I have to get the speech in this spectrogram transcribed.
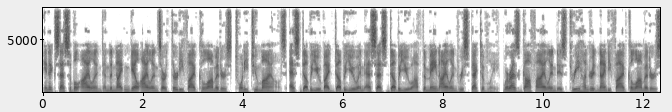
Inaccessible Island and the Nightingale Islands are 35 kilometers, 22 miles SW by W and SSW off the main island respectively, whereas Gough Island is 395 kilometers,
